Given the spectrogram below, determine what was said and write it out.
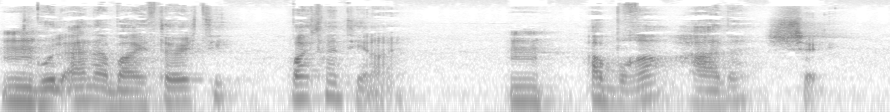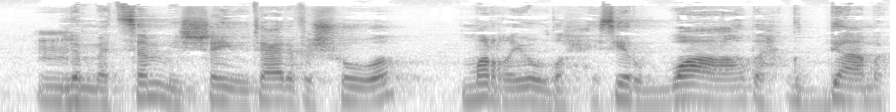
مم. تقول أنا باي 30 باي 29 مم. أبغى هذا الشيء. مم. لما تسمي الشيء وتعرف إيش هو مرة يوضح يصير واضح قدامك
